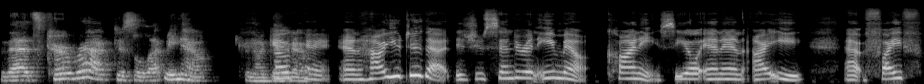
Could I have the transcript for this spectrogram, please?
That's correct. Just let me know and I'll get okay. it out. Okay. And how you do that is you send her an email, Connie, C O N N I E, at Pheiff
